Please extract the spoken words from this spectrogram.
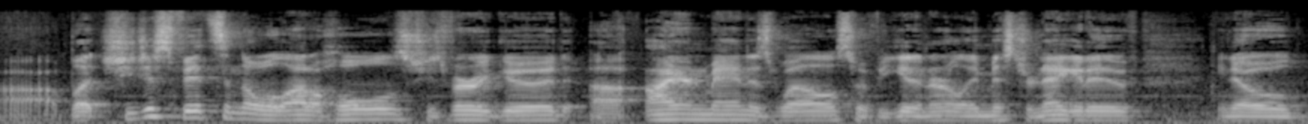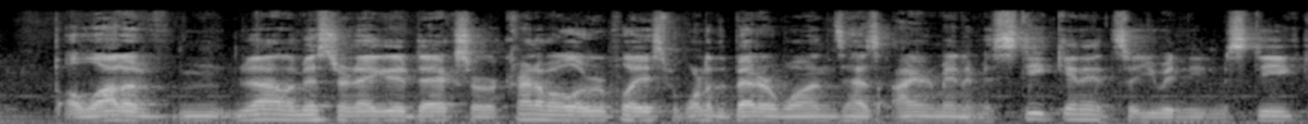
Uh, but she just fits into a lot of holes. She's very good. Uh, Iron Man as well. So if you get an early Mr. Negative, you know, a lot of not the Mr. Negative decks are kind of all over the place, but one of the better ones has Iron Man and Mystique in it. So you would need Mystique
